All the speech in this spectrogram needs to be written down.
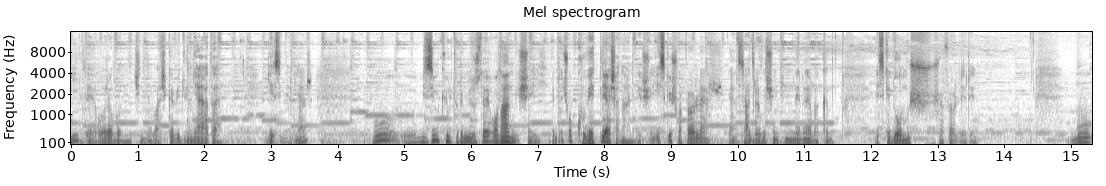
değil de o arabanın içinde başka bir dünyada gezinirler. Bu bizim kültürümüzde olan bir şey. Hem de çok kuvvetli yaşanan bir şey. Eski şoförler, yani Sadri filmlerine bakın. Eski dolmuş şoförleri. Bu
